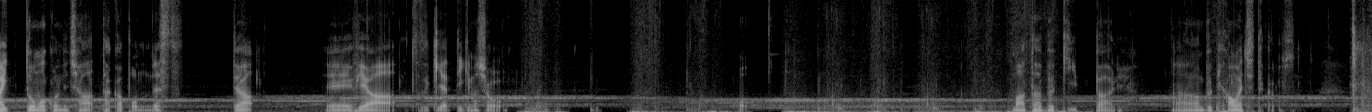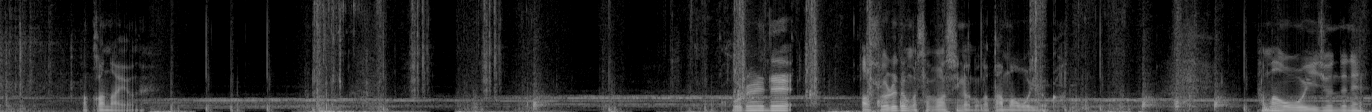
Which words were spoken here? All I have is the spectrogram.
はい、どうもこんにちは、タカポンです。では、えー、フィア続きやっていきましょう。お。また武器いっぱいあるよ。あ、武器構えちゃってからさい。開かないよね。これで、あ、それでもサブマシンガンの方が弾多いのか。弾多い順でね、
